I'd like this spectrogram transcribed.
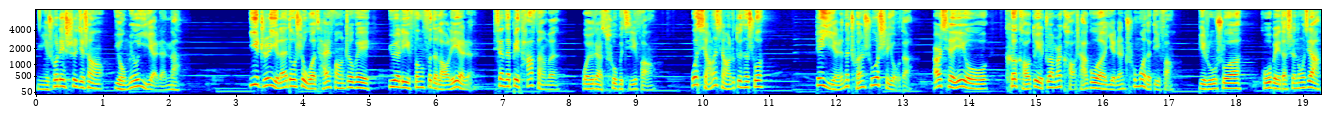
你说这世界上有没有野人呢？”一直以来都是我采访这位阅历丰富的老猎人，现在被他反问，我有点猝不及防。我想了想，就对他说：“这野人的传说是有的，而且也有科考队专门考察过野人出没的地方，比如说湖北的神农架，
